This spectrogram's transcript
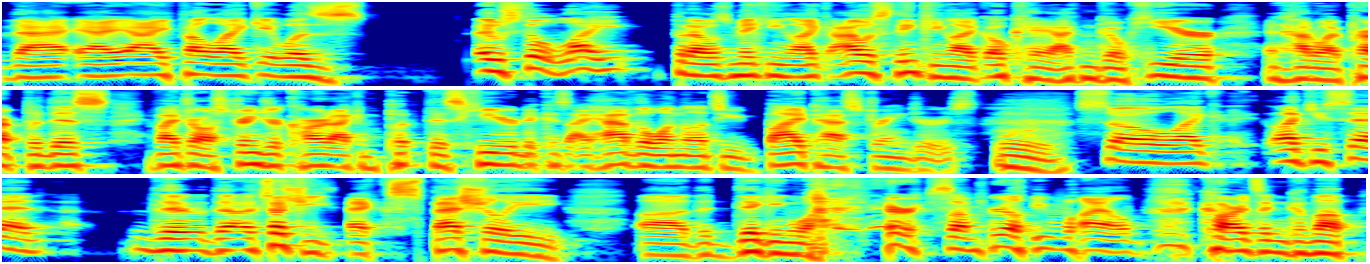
That I, I felt like it was, it was still light, but I was making like I was thinking like, okay, I can go here, and how do I prep with this? If I draw a stranger card, I can put this here because I have the one that lets you bypass strangers. Hmm. So like like you said, the the especially especially uh the digging one, there are some really wild cards that can come up.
